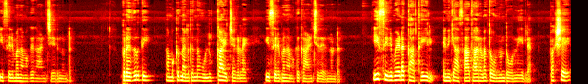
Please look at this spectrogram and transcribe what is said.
ഈ സിനിമ നമുക്ക് കാണിച്ചു തരുന്നുണ്ട്. പ്രകൃതി നമുക്ക് നൽകുന്ന ഉൾക്കാഴ്ചകളെ ഈ സിനിമ നമുക്ക് കാണിച്ചു തരുന്നുണ്ട്. ഈ സിനിമയുടെ കഥയിൽ എനിക്ക് അസാധാരണത ഒന്നും തോന്നിയില്ല. പക്ഷേ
